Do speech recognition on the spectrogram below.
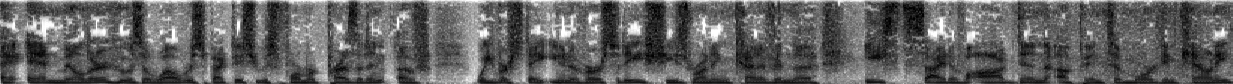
Ann Millner, who is a well respected, she was former president of Weber State University. She's running kind of in the east side of Ogden up into Morgan County,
